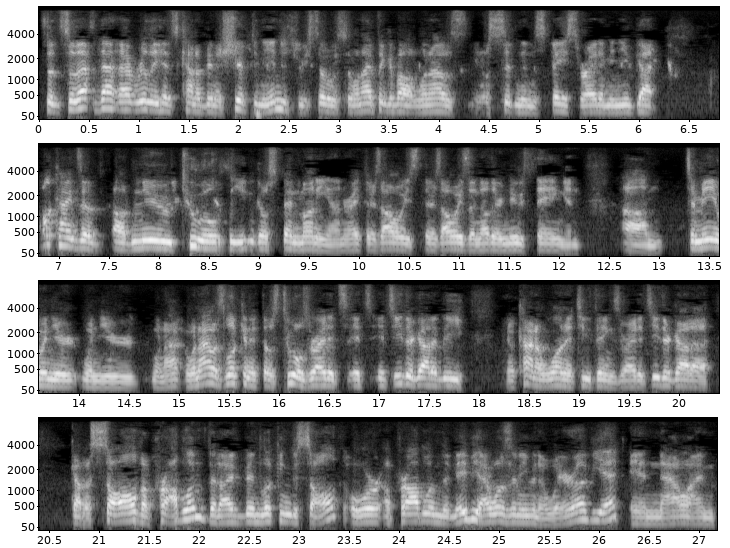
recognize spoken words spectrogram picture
so so that that that really has kind of been a shift in the industry. So so when I think about when I was you know sitting in the space, right? I mean, you've got all kinds of, of new tools that you can go spend money on, right? There's always there's always another new thing, and um, to me, when you're when you're when I when I was looking at those tools, right, it's it's it's either got to be you know kind of one of two things, right? It's either got to got to solve a problem that I've been looking to solve, or a problem that maybe I wasn't even aware of yet, and now I'm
